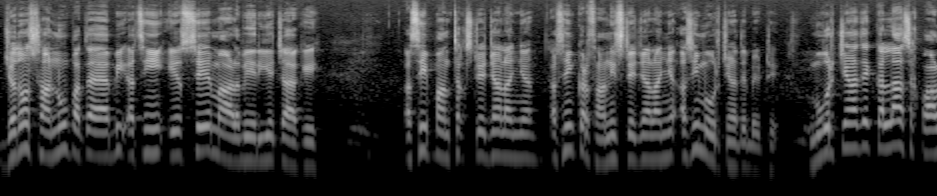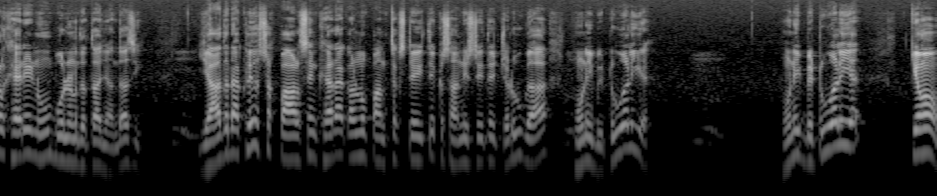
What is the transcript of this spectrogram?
ਜਦੋਂ ਸਾਨੂੰ ਪਤਾ ਹੈ ਵੀ ਅਸੀਂ ਇਸੇ ਮਾਲਵੇ ਏਰੀਏ ਚ ਆ ਕੇ ਅਸੀਂ ਪੰਥਕ ਸਟੇਜਾਂ ਲਾਈਆਂ, ਅਸੀਂ ਕਿਰਸਾਨੀ ਸਟੇਜਾਂ ਲਾਈਆਂ, ਅਸੀਂ ਮੋਰਚਿਆਂ ਤੇ ਬੈਠੇ। ਮੋਰਚਿਆਂ ਤੇ ਕੱਲਾ ਸੁਖਪਾਲ ਖਹਿਰੇ ਨੂੰ ਬੋਲਣ ਦਿੱਤਾ ਜਾਂਦਾ ਸੀ। ਯਾਦ ਰੱਖ ਲਿਓ, ਸੁਖਪਾਲ ਸਿੰਘ ਖਹਿਰਾ ਕੱਲ ਨੂੰ ਪੰਥਕ ਸਟੇਜ ਤੇ ਕਿਸਾਨੀ ਸਟੇਜ ਤੇ ਚੜੂਗਾ, ਹੁਣੀ ਬਿੱਟੂ ਵਾਲੀ ਹੈ। ਹੁਣੀ ਬਿੱਟੂ ਵਾਲੀ ਹੈ। ਕਿਉਂ?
